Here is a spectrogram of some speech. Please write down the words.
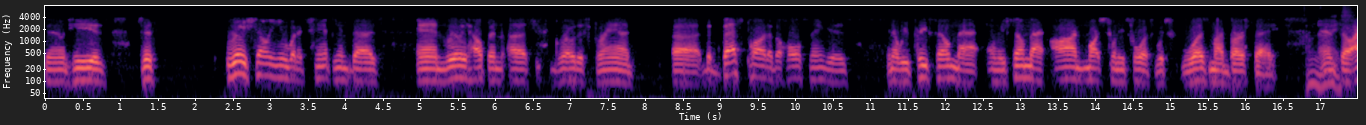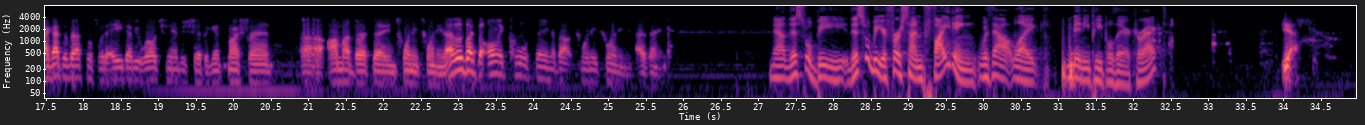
soon. He is just really showing you what a champion does and really helping us grow this brand. Uh, the best part of the whole thing is, you know, we pre-filmed that and we filmed that on March 24th, which was my birthday. Oh, nice. And so I got to wrestle for the AEW World Championship against my friend uh, on my birthday in 2020. That was like the only cool thing about 2020, I think. Now this will be this will be your first time fighting without like many people there, correct? Yes.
